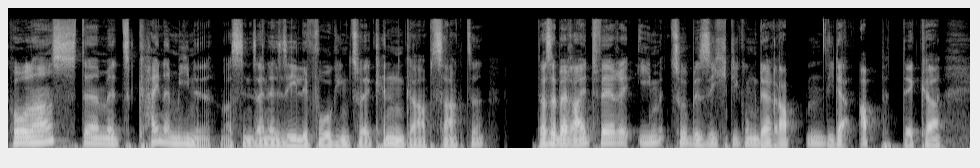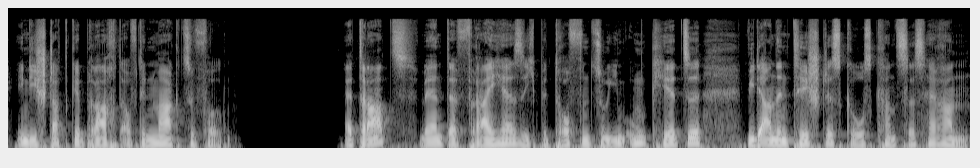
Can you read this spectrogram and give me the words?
Kohlhaas, der mit keiner Miene, was in seiner Seele vorging, zu erkennen gab, sagte, dass er bereit wäre, ihm zur Besichtigung der Rappen, die der Abdecker in die Stadt gebracht, auf den Markt zu folgen. Er trat, während der Freiherr sich betroffen zu ihm umkehrte, wieder an den Tisch des Großkanzlers heran,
